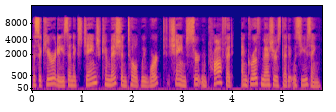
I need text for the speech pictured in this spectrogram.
the Securities and Exchange Commission told WeWork to change certain profit and growth measures that it was using.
